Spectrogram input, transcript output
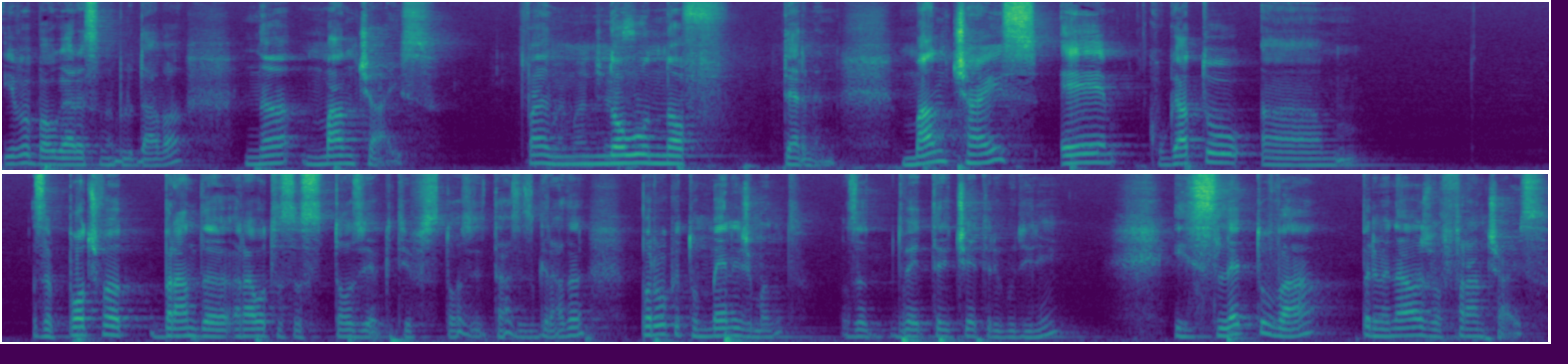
и в България се наблюдава на манчайз. Това е е манчайз? много нов термин. Манчайз е когато ам, започва бранда работа с този актив, с този, тази сграда, първо като менеджмент за 2, 3, 4 години и след това преминаваш в франчайз.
